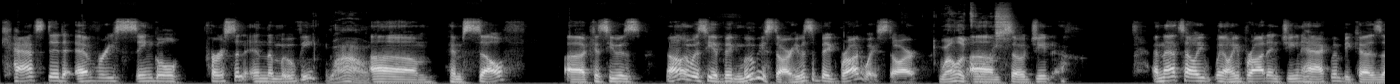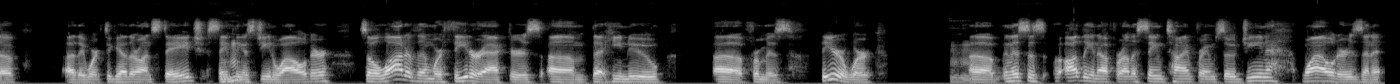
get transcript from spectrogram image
casted every single person in the movie wow. um, himself because he was not only was he a big movie star, he was a big Broadway star. well, of course. Um, so Gene, and that's how he, you know, he brought in Gene Hackman because of uh, they worked together on stage. Same Mhm. thing as Gene Wilder. So a lot of them were theater actors um, that he knew uh, from his theater work. Mhm. Um, and this is oddly enough around the same time frame. So Gene Wilder is in it.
